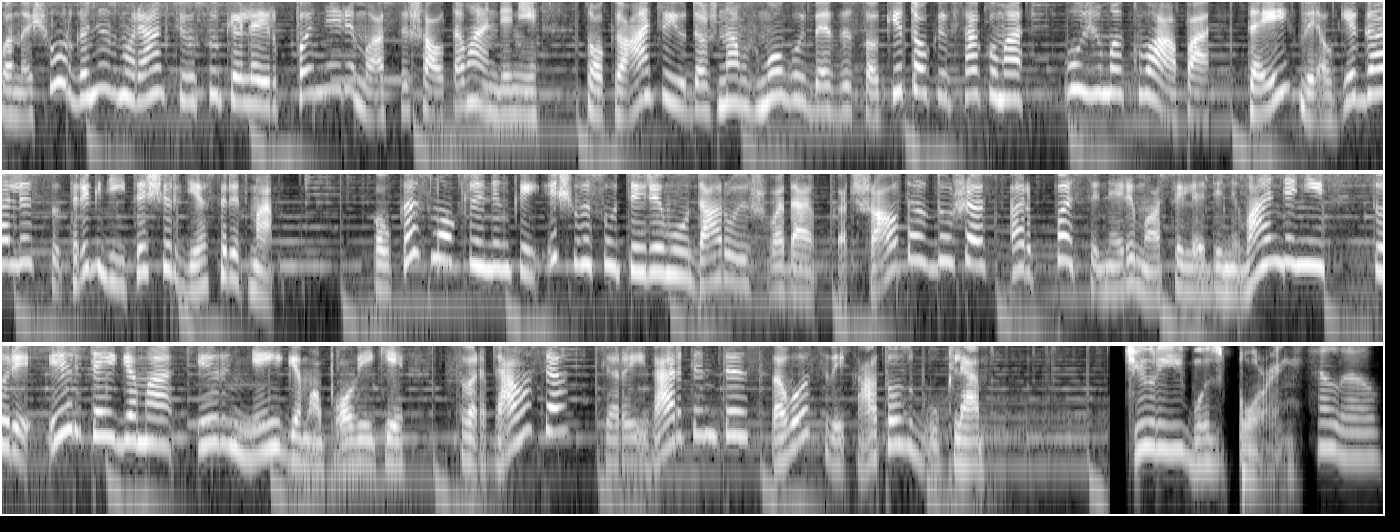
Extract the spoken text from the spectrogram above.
Panašių organizmo reakcijų sukelia ir panirimas į šaltą vandenį. Tokiu atveju dažnam žmogui be viso kito, kaip sakoma, užima kvapą. Tai vėlgi gali sutrikdyti širdies ritmą. Kol kas mokslininkai iš visų tyrimų daro išvadą, kad šaltas dušas ar pasinerimas į ledinį vandenį turi ir teigiamą, ir neigiamą poveikį. Svarbiausia - gerai vertinti savo sveikatos būklę. Judy was boring. Hello.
